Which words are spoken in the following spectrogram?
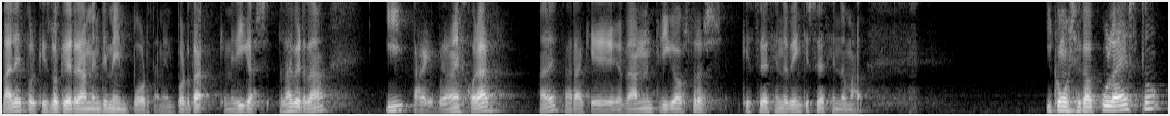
¿Vale? Porque es lo que realmente me importa. Me importa que me digas la verdad y para que pueda mejorar, ¿vale? Para que realmente diga, ostras, ¿qué estoy haciendo bien, qué estoy haciendo mal? ¿Y cómo se calcula esto?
